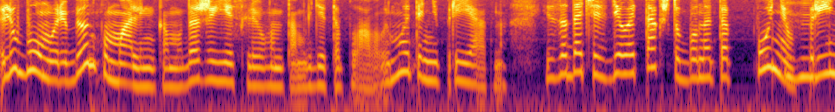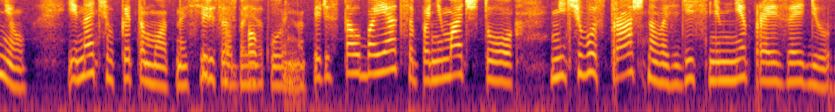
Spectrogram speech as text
Любому ребенку маленькому, даже если он там где-то плавал, ему это неприятно. И задача сделать так, чтобы он это понял, угу. принял и начал к этому относиться Перестал спокойно. Бояться. Перестал бояться, понимать, что ничего страшного здесь с ним не произойдет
